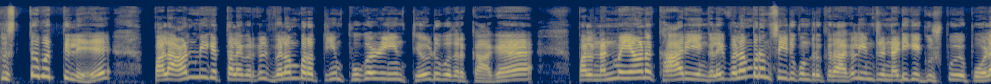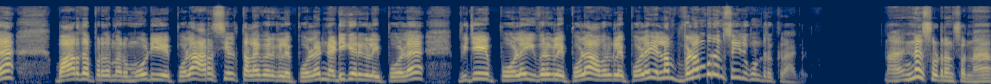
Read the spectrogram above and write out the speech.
கிறிஸ்தவத்திலே பல ஆன்மீக தலைவர்கள் விளம்பரத்தையும் புகழையும் தேடுவதற்காக பல நன்மையான காரியங்களை விளம்பரம் செய்து கொண்டிருக்கிறார்கள். இன்று நடிகை குஷ்புவை போல பாரத பிரதமர் மோடியைப் போல அரசியல் தலைவர்களைப் போல நடிகர்களைப் போல விஜயைப் போல இவர்களைப் போல அவர்களைப் போல எல்லாம் விளம்பரம் செய்து கொண்டிருக்கிறார்கள். நான் என்ன சொல்கிறேன்னு சொன்னால்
